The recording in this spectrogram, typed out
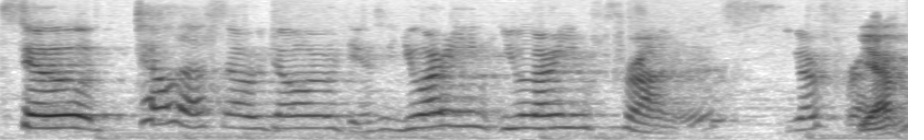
So tell us our audience. You are in you are in France. You're French. Yeah.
